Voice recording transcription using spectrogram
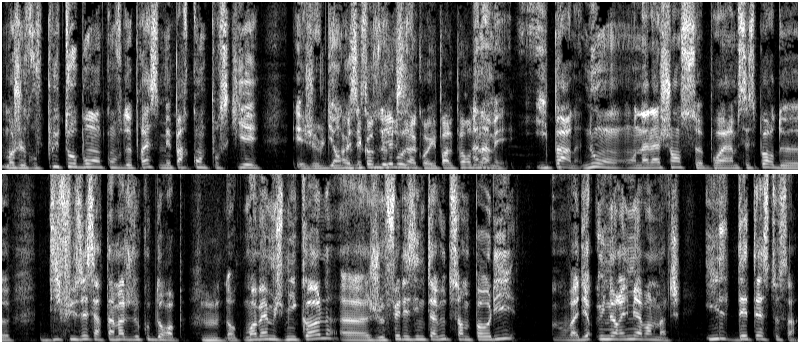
Moi, je le trouve plutôt bon en conf de presse. Mais par contre, pour ce qui est, et je le dis en Ah, c'est comme de Bielsa, quoi. Il parle pas ah non, mais il parle. Nous, on, on a la chance pour RMC Sport de diffuser certains matchs de Coupe d'Europe. Hmm. Donc moi-même, je m'y colle. euh, je fais les interviews de Sampaoli, on va dire une heure et demie avant le match. Il déteste ça.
